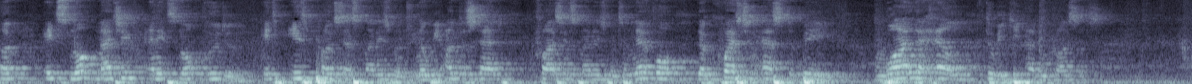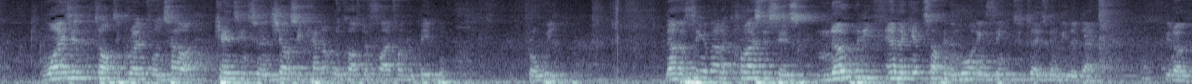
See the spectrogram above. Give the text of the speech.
um, it's not magic and it's not voodoo. It is process management. You know, we understand crisis management, and therefore the question has to be, why the hell do we keep having crisis? Why is it that after Grenfell Tower, Kensington and Chelsea cannot look after 500 people for a week? Now, the thing about a crisis is nobody ever gets up in the morning thinking today's going to be the day. You know,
